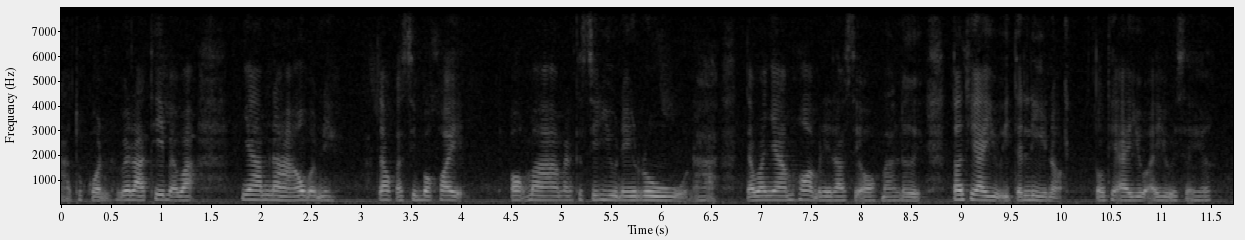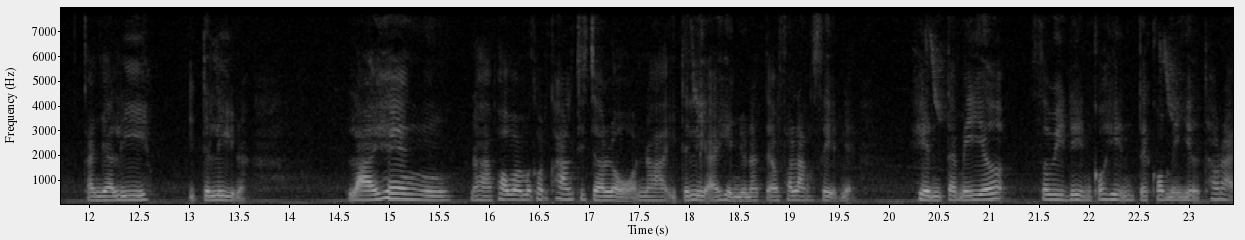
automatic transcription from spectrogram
นะทุกคน เวลาที่แบบว่ายามหนาวแบบนี้ เจ้ากระสิบ่ค่อย ออกมามันก็สิอยู่ในรูนะคะแต่ว่ายามร้อนแบบนี้เราสิออกมาเลย ตอนที่อายุอิตาลีเนาะตรงที่อายุอายุใส่เหรอกันยาลีอิตาลีนะหลายแห้งนะคะเพราะว่ามันค่อนข้างที่จะร้อนนะคะอิตาลีไอเห็นอยู่นะแต่ฝรั่งเศสเนี่ยเห็นแต่ไม่เยอะสวีเดนก็เห็นแต่ก็ไม่เยอะเท่าไหร่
